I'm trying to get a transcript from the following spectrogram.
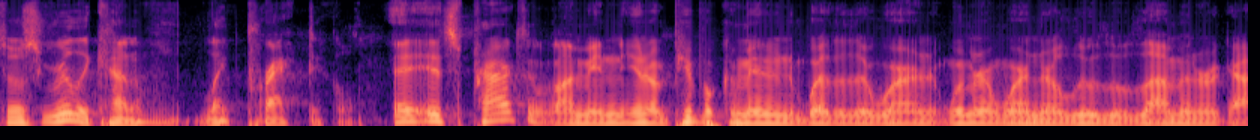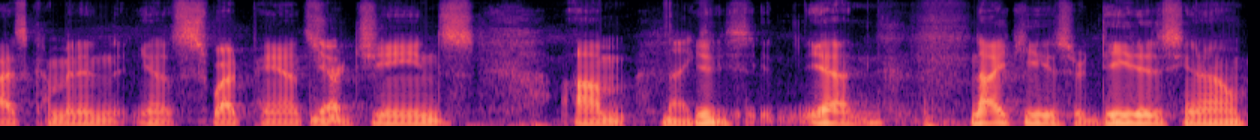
So it's really kind of like practical. It's practical. I mean, you know, people come in and whether they're wearing women are wearing their Lululemon or guys coming in, you know, sweatpants or jeans, um, you- Nikes. yeah, Nikes or Adidas. You know,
